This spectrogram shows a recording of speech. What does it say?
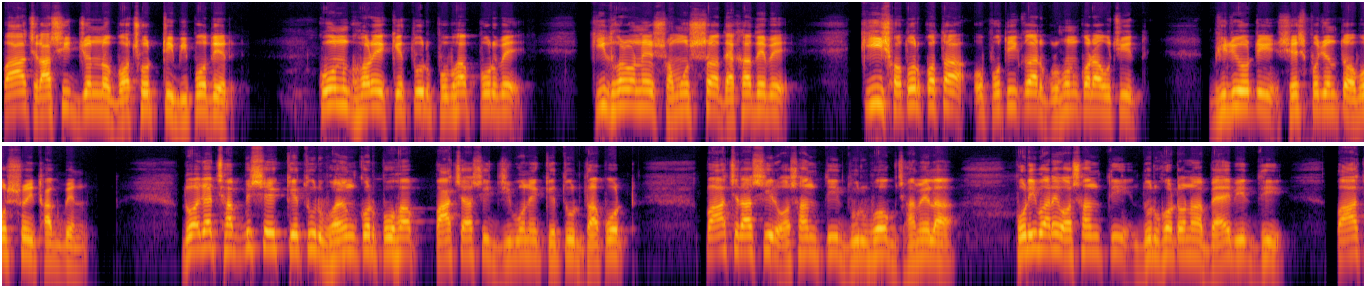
পাঁচ রাশির জন্য বছরটি বিপদের? কোন ঘরে কেতুর প্রভাব পড়বে? কী ধরনের সমস্যা দেখা দেবে? কী সতর্কতা ও প্রতিকার গ্রহণ করা উচিত? ভিডিওটি শেষ পর্যন্ত অবশ্যই থাকবেন। দু হাজার ছাব্বিশে কেতুর ভয়ঙ্কর প্রভাব, পাঁচ রাশির জীবনে কেতুর দাপট পাঁচ রাশির অশান্তি, দুর্ভোগ, ঝামেলা, পরিবারে অশান্তি, দুর্ঘটনা, ব্যয় বৃদ্ধি, পাঁচ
